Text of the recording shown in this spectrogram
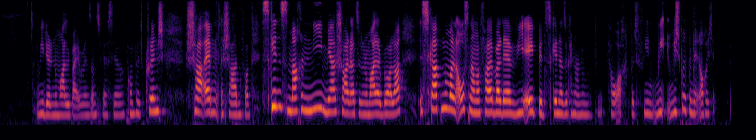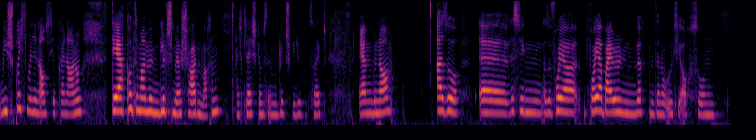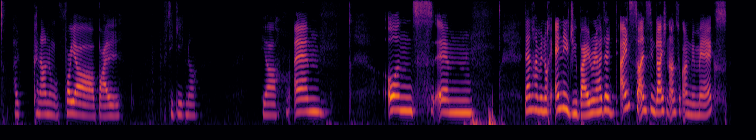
wie der normale Byron, sonst wäre es ja komplett cringe. Scha ähm, Schadenform. Skins machen nie mehr Schaden als der normale Brawler. Es gab nur mal einen Ausnahmefall, weil der V8-Bit-Skin, also keine Ahnung, V8-Bit, wie, wie, spricht man den auch? Ich, wie spricht man den aus? Ich habe keine Ahnung. Der konnte mal mit dem Glitch mehr Schaden machen. Hat Clash Games im Glitch-Video gezeigt. Ähm, genau. Also, äh, deswegen, also Feuer, Feuer Byron wirft mit seiner Ulti auch so ein keine Ahnung, Feuerball auf die Gegner. Ja, ähm, und, ähm, dann haben wir noch Energy Byron. Er hat halt eins zu eins den gleichen Anzug an wie Max.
